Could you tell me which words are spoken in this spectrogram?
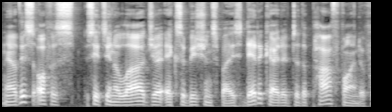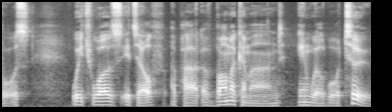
Now, this office sits in a larger exhibition space dedicated to the Pathfinder Force, which was itself a part of Bomber Command in World War II.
